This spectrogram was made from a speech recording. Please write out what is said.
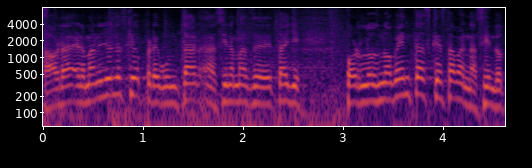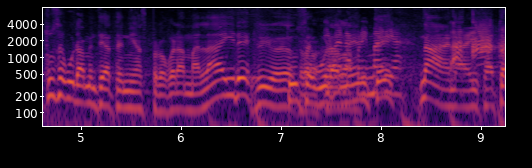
Ahora, hermano, yo les quiero preguntar, así nada más de detalle, por los noventas, ¿qué estaban haciendo? Tú seguramente ya tenías programa al aire, Sí, yo ya tú trabajaba. seguramente... En la primaria. No, no, hija, tú,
